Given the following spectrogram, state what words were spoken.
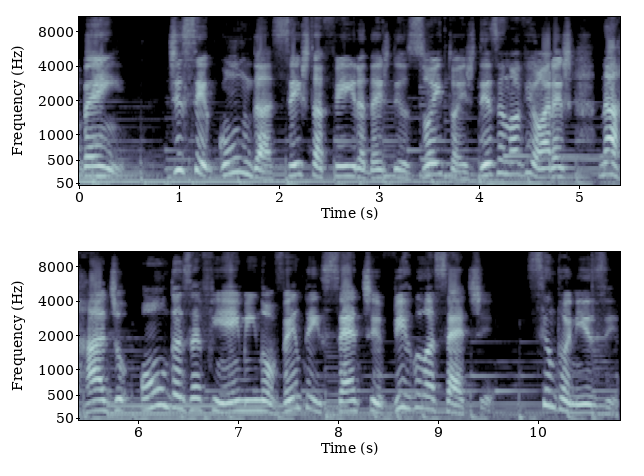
Bem! De segunda a sexta-feira, das 18 às 19 horas, na rádio Ondas FM em 97,7. Sintonize!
